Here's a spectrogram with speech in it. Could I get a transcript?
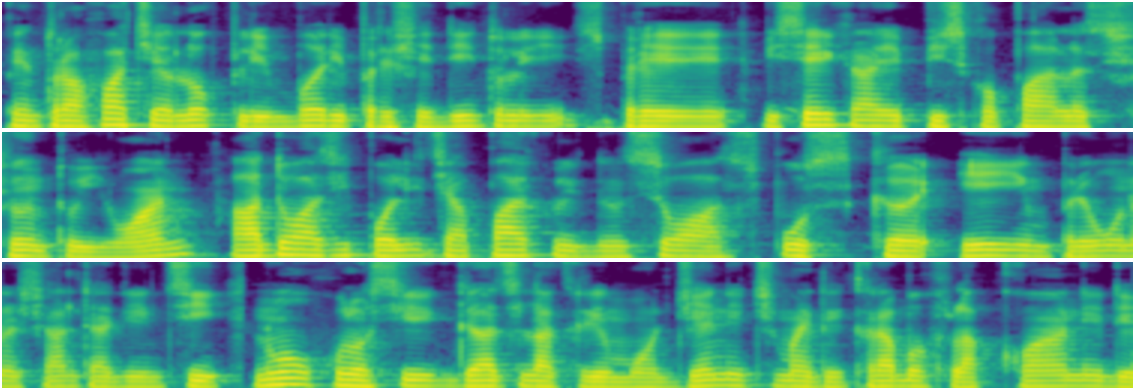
pentru a face loc plimbării președintului spre Biserica Episcopală Sfântul Ioan. A doua zi poliția parcului din SUA a spus că ei împreună și alte agenții nu au folosit gaze lacrimogene, ci mai degrabă flacoane de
